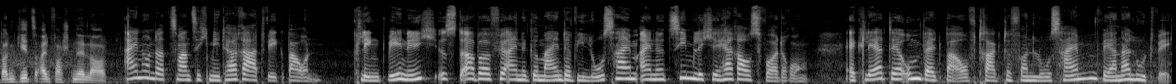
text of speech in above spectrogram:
dann geht es einfach schneller. 120 Meter Radweg bauen. Klingt wenig, ist aber für eine Gemeinde wie Losheim eine ziemliche Herausforderung, erklärt der Umweltbeauftragte von Losheim, Werner Ludwig.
